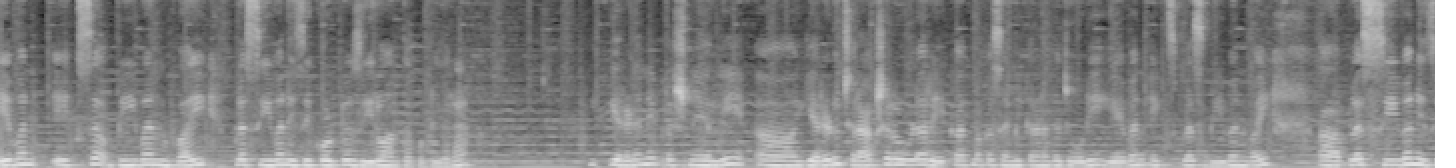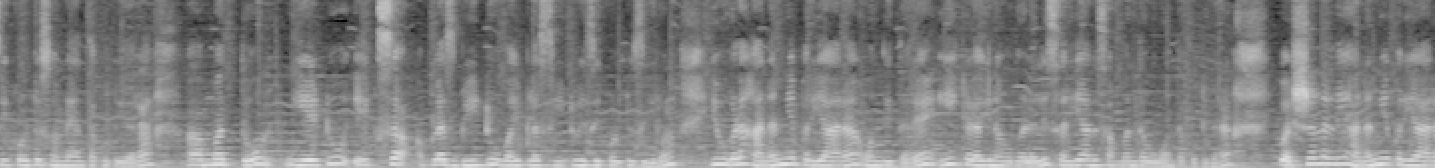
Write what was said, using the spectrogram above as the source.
A one X B one Y plus C one is equal to zero ಅಂತ ಕೊಟ್ಟಿದ್ದಾರೆ. ಎರಡನೇ ಪ್ರಶ್ನೆಯಲ್ಲಿ ಎರಡು ಚರಾಕ್ಷರವುಳ್ಳ ರೇಖಾತ್ಮಕ ಸಮೀಕರಣದ ಜೋಡಿ A one X plus B one Y plus C one is equal to ಸೊನ್ನೆ ಅಂತ ಕೊಟ್ಟಿದ್ದಾರೆ. ಮತ್ತು A two X plus B two Y plus C two is equal to zero ಇವುಗಳ ಅನನ್ಯ ಪರಿಹಾರ ಹೊಂದಿದ್ದರೆ ಈ ಕೆಳಗಿನವುಗಳಲ್ಲಿ ಸರಿಯಾದ ಸಂಬಂಧವು ಅಂತ ಕೊಟ್ಟಿದ್ದಾರೆ. ಕ್ವಶನಲ್ಲಿ ಅನನ್ಯ ಪರಿಹಾರ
